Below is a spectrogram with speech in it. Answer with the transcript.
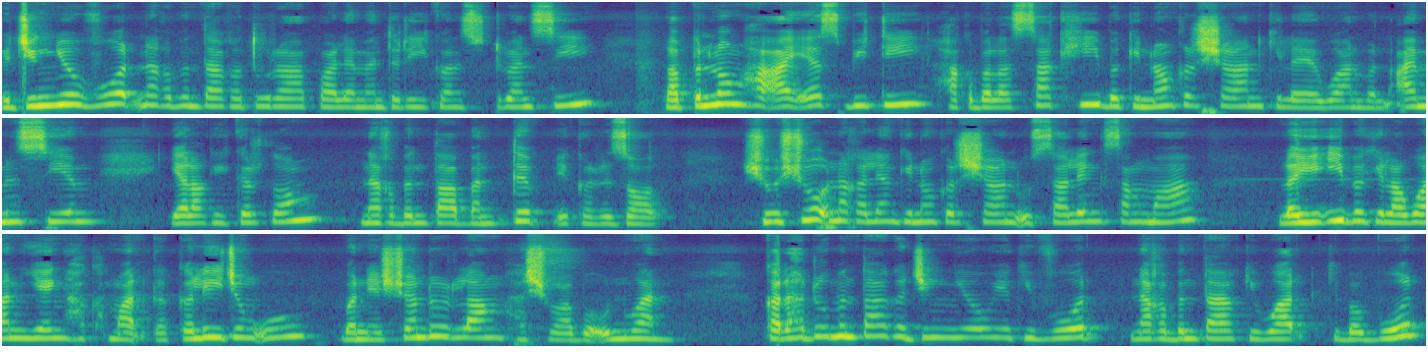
Kajingyo vote na kabanta katura parliamentary constituency lapenlong HISBT hakabala sakhi bagi nong kersyan kilayawan ban Ayman Siem yalaki kertong na kabanta ban tip ya result. Shushu na kalyang kinong kersyan usaling sangma layu iba kilawan yang hakmat ka kali jong u ban ya shandur lang haswa ba unwan. Kadahdu menta ka jingyo ya ki vote na kabanta ki wat ki babot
